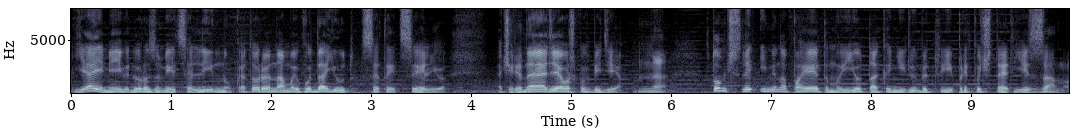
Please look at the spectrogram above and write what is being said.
я имею в виду, разумеется, Линну, которую нам и выдают с этой целью. Очередная девушка в беде. На. В том числе именно поэтому ее так и не любят и предпочитает есть Зану.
